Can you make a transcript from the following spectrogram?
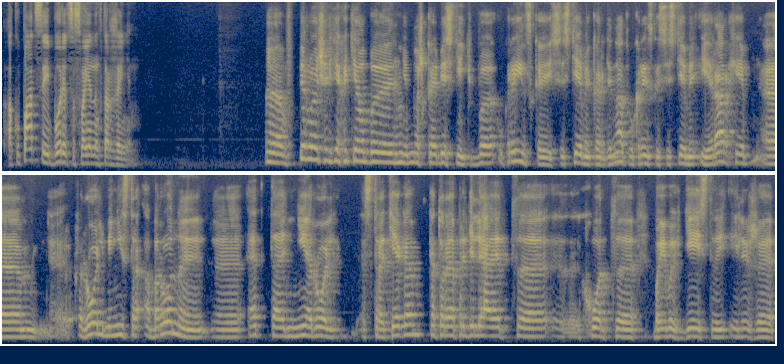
оккупацией, борется с военным вторжением. Э, в первую очередь я хотел бы немножко объяснить. В украинской системе координат, в украинской системе иерархии эм, э, роль министра обороны э, – это не роль стратега, который определяет ход боевых действий или же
